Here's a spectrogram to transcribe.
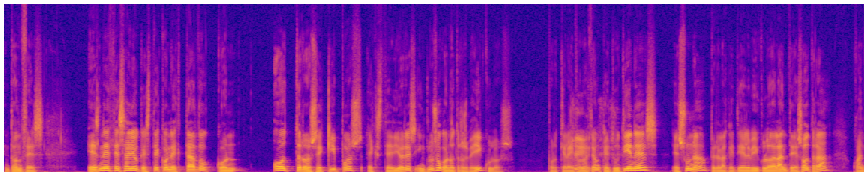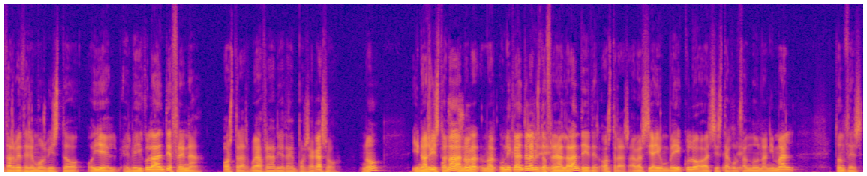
Entonces, es necesario que esté conectado con otros equipos exteriores, incluso con otros vehículos. Porque la información sí, que tú sí. tienes es una, pero la que tiene el vehículo delante es otra. ¿Cuántas veces hemos visto, oye, el, el vehículo delante frena? Ostras, voy a frenar yo también por si acaso, ¿no? Y no has visto Pues nada, no no- únicamente la has visto frenar delante y dices, ostras, a ver si hay un vehículo, a ver si está cruzando un animal. Entonces,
